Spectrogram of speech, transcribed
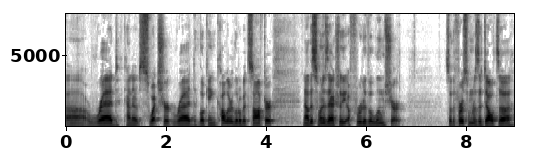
uh, red, kind of sweatshirt red looking color, a little bit softer. Now this one is actually a Fruit of the Loom shirt. So the first one was a Delta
